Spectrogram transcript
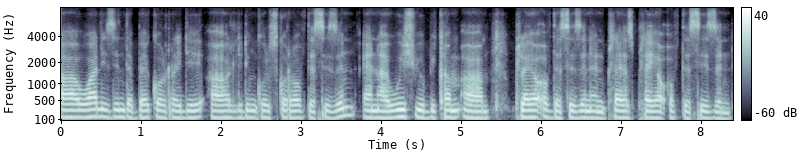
Uh, one is in the back already, uh, leading goal scorer of the season, and I wish you become uh, player of the season and players player of the season.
